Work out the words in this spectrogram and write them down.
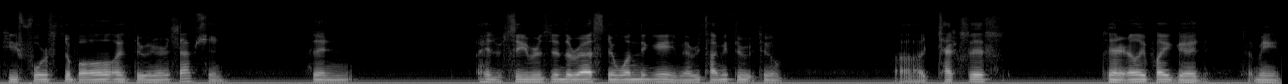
He forced the ball and threw an interception. Then his receivers did the rest and won the game every time he threw it to him. Uh, Texas didn't really play good. I mean,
